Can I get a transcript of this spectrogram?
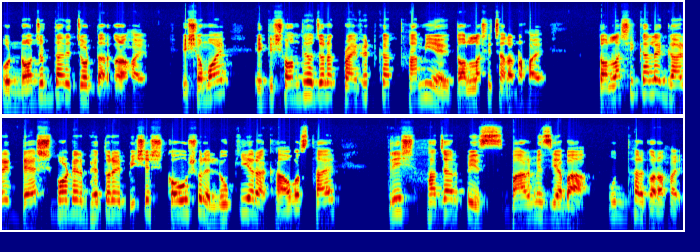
ও নজরদারি জোরদার করা হয়। এই সময় একটি সন্দেহজনক প্রাইভেট কার থামিয়ে তল্লাশি চালানো হয়। তল্লাশিকালে গাড়ির ড্যাশবোর্ডের ভেতরে বিশেষ কৌশলে লুকিয়ে রাখা অবস্থায় ত্রিশ হাজার পিস বার্মিজ ইয়াবা উদ্ধার করা হয়।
